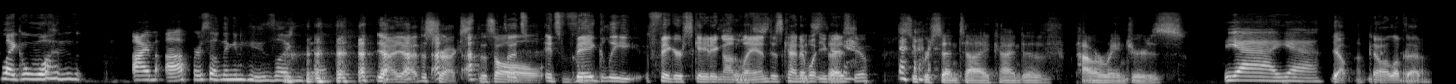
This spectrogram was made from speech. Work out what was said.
like one I'm up or something, and he's like down. Yeah, yeah. This tracks. This So all. it's, it's vaguely figure skating on So land is kind of what you guys do. Super Sentai kind of Power Rangers. yeah, yeah. Yep. Okay, no, I love right that.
